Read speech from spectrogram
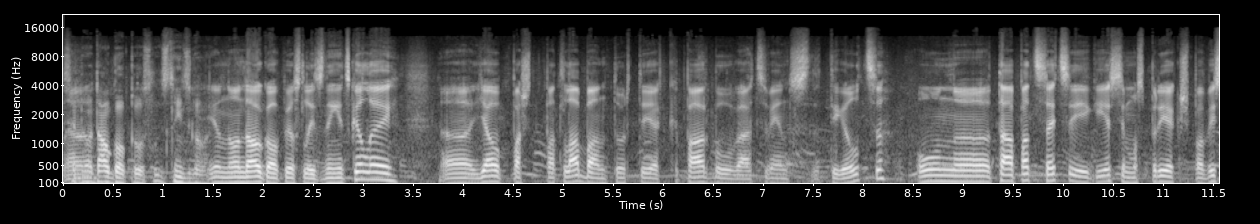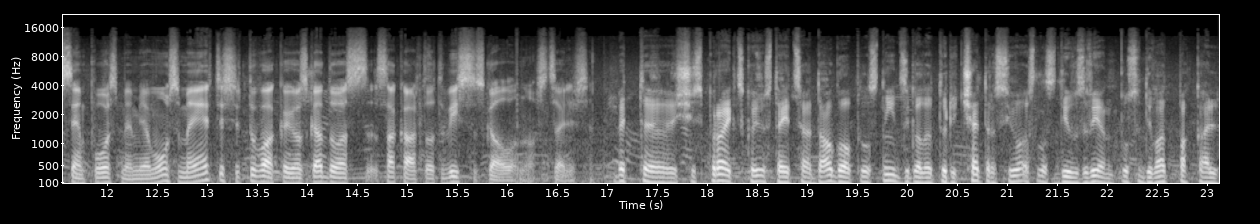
No Daugavpils līdz Nīdzgalei. No Daugavpils līdz Nīdzgalei. Jau paš, pat labam tur tiek pārbūvēts viens tilts, Un tāpat secīgi iesim uz priekšu pa visiem posmiem, jo mūsu mērķis ir tuvākajos gados sakārtot visus galvenos ceļus. Bet šis projekts, ko jūs teicāt, Daugopils Nīdzgala, tur ir četras joslas, divas vienu pusi, divi atpakaļ,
